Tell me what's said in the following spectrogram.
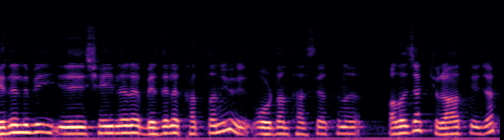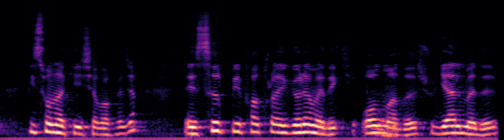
belirli bir e, şeylere bedele katlanıyor. Oradan tahsilatını alacak ki rahatlayacak. Bir sonraki işe bakacak. E, sırf bir faturayı göremedik, olmadı, şu gelmedi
